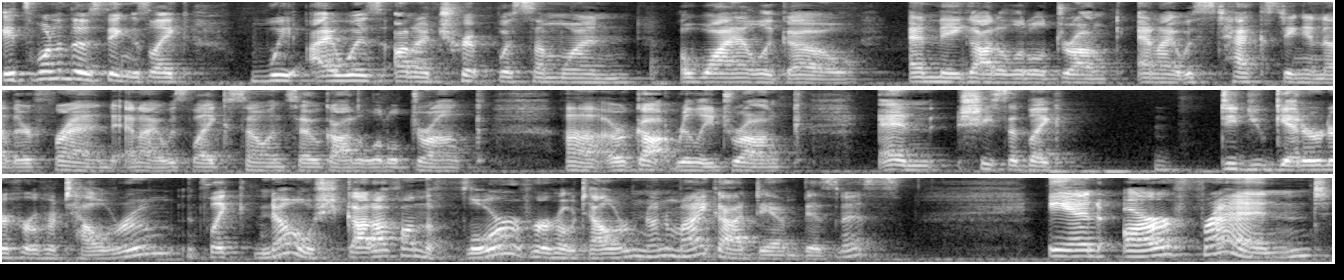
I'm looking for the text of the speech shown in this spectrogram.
It's one of those things like we I was on a trip with someone a while ago and they got a little drunk and I was texting another friend and I was like so and so got a little drunk uh, or got really drunk and she said like did you get her to her hotel room? It's like no, she got off on the floor of her hotel room, none of my goddamn business. And our friend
